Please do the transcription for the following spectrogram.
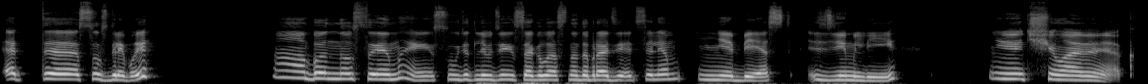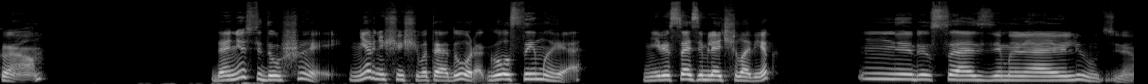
это создали вы?» Абонусы мы судят людей согласно добродетелям небес, земли и человека. Донесся до ушей нервничающего Теодора голос Имея. «Небеса, земля, человек?» «Небеса, земля и люди.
